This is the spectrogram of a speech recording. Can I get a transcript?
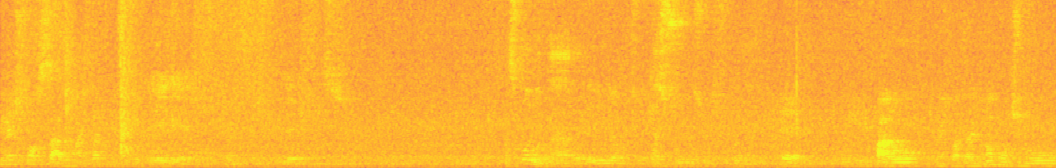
Ele é esforçado, mas tá com. Ele é... Ele é difícil. Mas como nada, ele é um tipo que assume a sua dificuldade. É, ele parou pra trás, não continuou.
